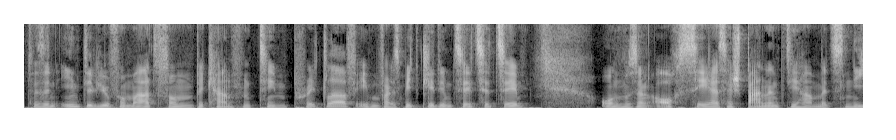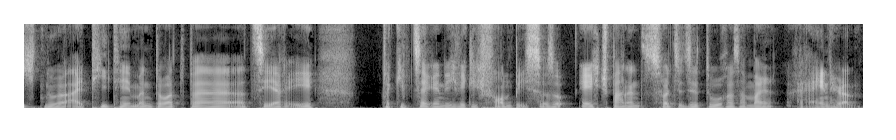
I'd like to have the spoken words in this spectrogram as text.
Das ist ein Interviewformat vom bekannten Tim Pritlove, ebenfalls Mitglied im CCC. Und muss sagen, auch sehr, sehr spannend. Die haben jetzt nicht nur IT-Themen dort bei CRE, da gibt es eigentlich wirklich von bis. Also echt spannend, solltet ihr durchaus einmal reinhören.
